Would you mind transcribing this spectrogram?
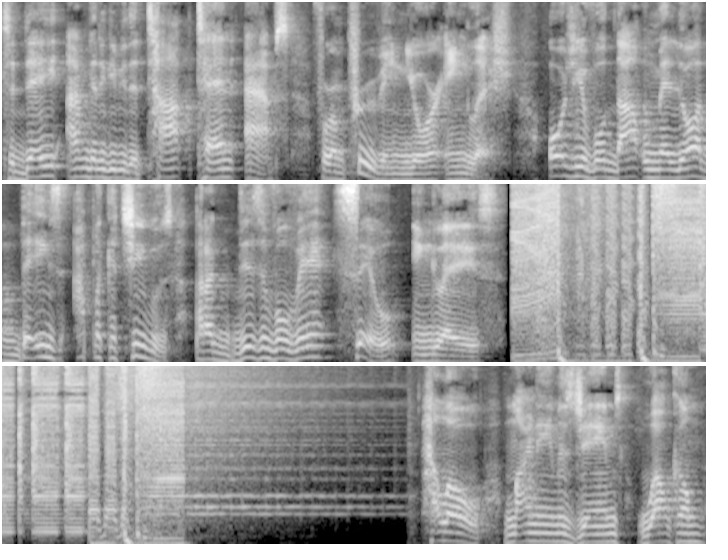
Today, I'm going to give you the top 10 apps for improving your English. Hoje eu vou dar o melhor 10 aplicativos para desenvolver seu inglês. Hello, my name is James. Welcome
